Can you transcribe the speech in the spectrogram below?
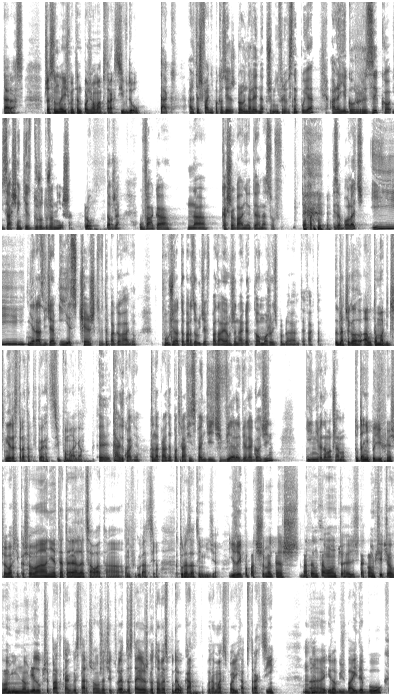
Teraz. Przesunęliśmy ten poziom abstrakcji w dół. Tak, ale też fajnie pokazuje, że problem dalej na poziomie infra występuje, ale jego ryzyko i zasięg jest dużo, dużo mniejszy. True. Dobrze. Uwaga na kaszowanie DNS-ów. To tak zaboleć i nieraz widziałem i jest ciężkie w debugowaniu. Później na to bardzo ludzie wpadają, że nagle to może być problemem de facto. Dlaczego automagicznie restart aplikacji pomaga? Yy, tak, dokładnie. To naprawdę potrafi spędzić wiele, wiele godzin i nie wiadomo czemu. Tutaj nie powiedzieliśmy jeszcze właśnie kaszowanie, TTL, cała ta konfiguracja, która za tym idzie. Jeżeli popatrzymy też na tę całą część taką sieciową, inną, w wielu przypadkach wystarczą rzeczy, które dostajesz gotowe z pudełka w ramach swoich abstrakcji mhm. E, i robisz by the book.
